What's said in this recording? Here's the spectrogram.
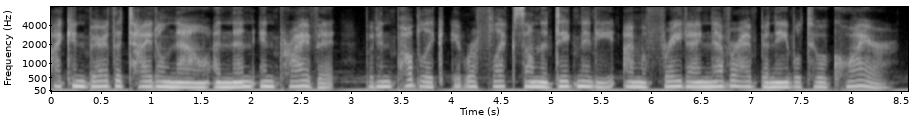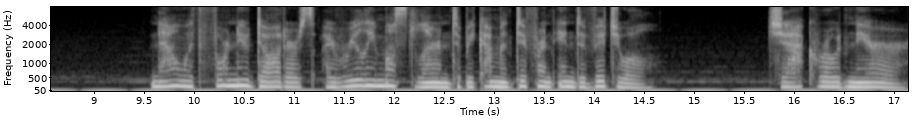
I can bear the title now and then in private, but in public it reflects on the dignity I'm afraid I never have been able to acquire. Now, with four new daughters, I really must learn to become a different individual. Jack rode nearer.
